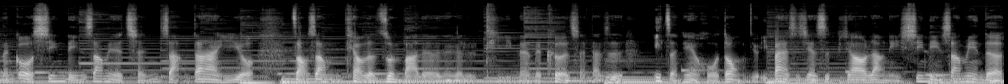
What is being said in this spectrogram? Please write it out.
能够心灵上面的成长，当然也有早上跳的尊巴的那个体能的课程，但是一整天的活动有一半的时间是比较让你心灵上面的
